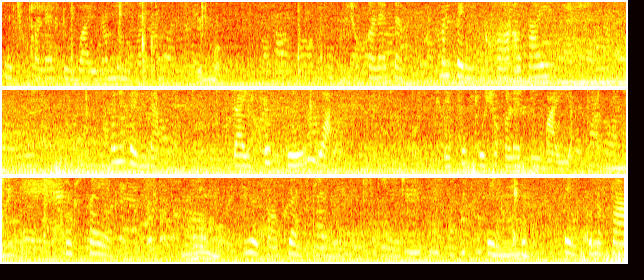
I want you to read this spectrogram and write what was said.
กินช็อกโกแลตดูใบน้ำมันเข้มบ่ช็อกโกแลตแบบ มันเป็นคอเอาไส้มันเป็นแบบไดฟุกุอะไดฟุกุช็อกโกแลตดูใบอะ โคตรแซ่บนุ่มบ่หนูขอเพื่อนกินกินเส้นนุ่มบ่เส้นคุณฟ้า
